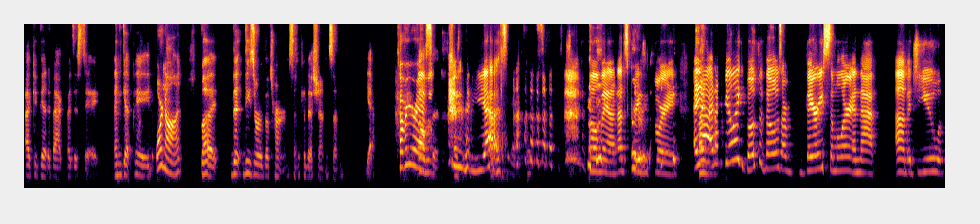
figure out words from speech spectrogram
I could get it back by this day and get paid or not, but that these are the terms and conditions. And yeah, cover your oh, asses. Um, yes. oh man, that's crazy story. And yeah, and I feel like both of those are very similar in that um, it's you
